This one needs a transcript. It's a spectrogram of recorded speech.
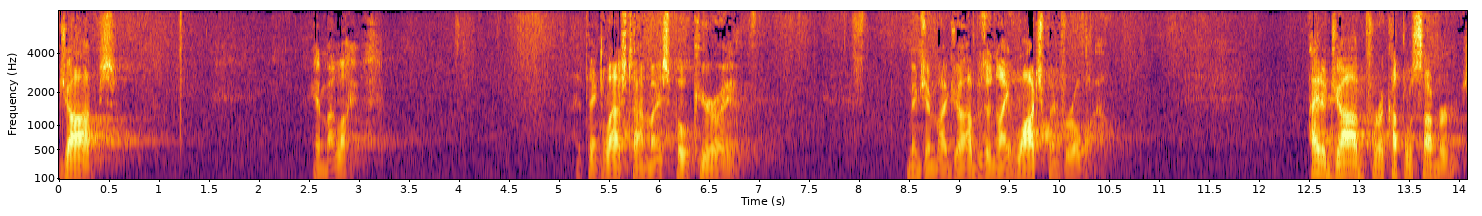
jobs in my life. I think last time I spoke here, I mentioned my job as a night watchman for a while. I had a job for a couple of summers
